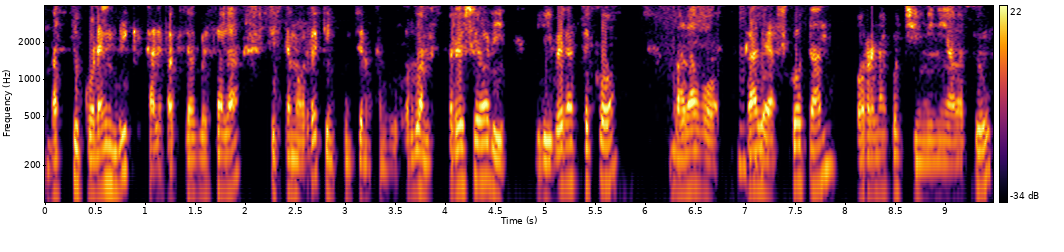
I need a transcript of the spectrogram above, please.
batzuk oraindik kalefakzioak bezala sistema horrekin funtzionatzen du. Orduan, presio hori liberatzeko badago kale askotan horrenako tximinia batzuk,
